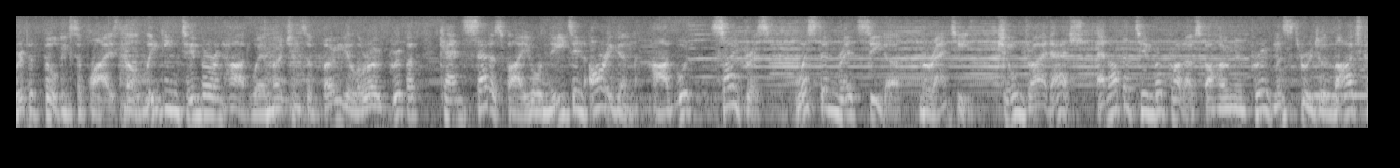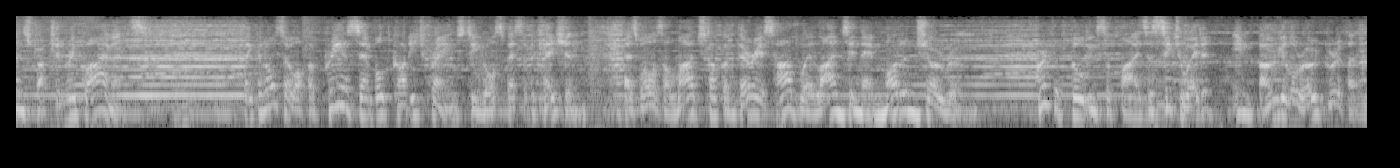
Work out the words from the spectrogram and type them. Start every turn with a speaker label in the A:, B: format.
A: Griffith Building Supplies, the leading timber and hardware merchants of Bonegilla Road, Griffith, can satisfy your needs in Oregon, hardwood, cypress, western red cedar, meranti, kiln-dried ash, and other timber products for home improvements through to large construction requirements. They can also offer pre-assembled cottage frames to your specification, as well as a large stock of various hardware lines in their modern showroom. Griffith Building Supplies is situated in Bonegilla Road, Griffith.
